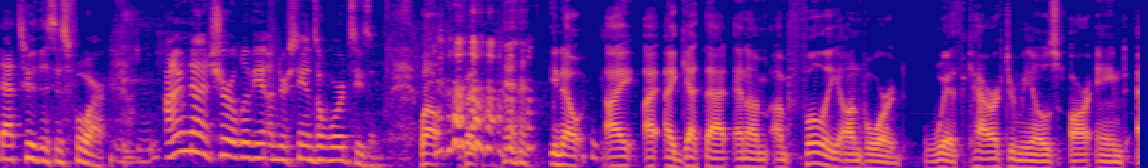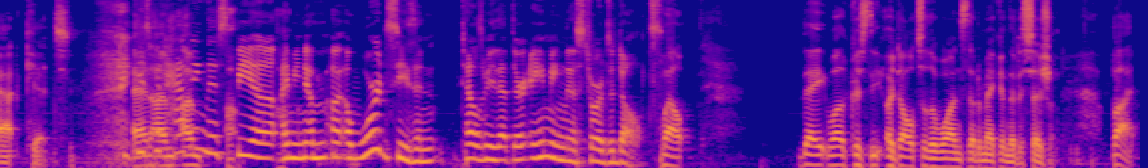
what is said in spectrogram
that's who this is for. Mm-hmm. I'm not sure Olivia understands award season. Well, but you know, I, I, I get that, and I'm I'm fully on board with character meals are aimed at kids. Yes, And but I'm- having I'm- this be a, I mean, um, a, award season tells me that they're aiming this towards adults. Well, they well because the adults are the ones that are making the decision. But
